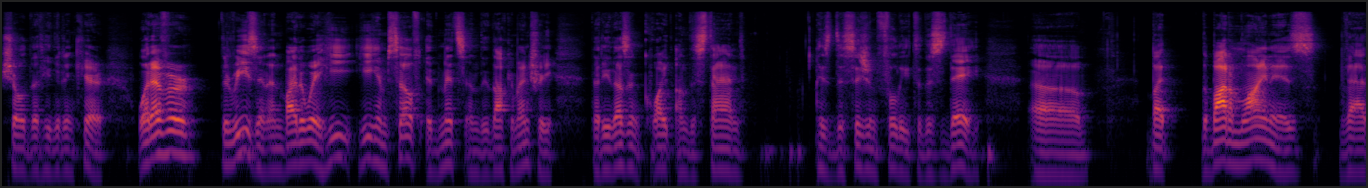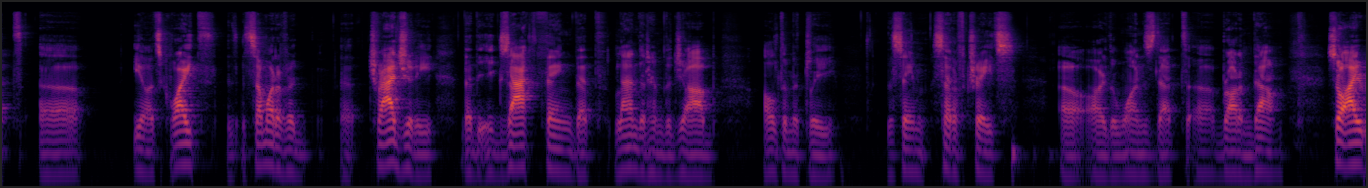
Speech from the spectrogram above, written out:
showed that he didn't care. Whatever the reason, and by the way, he he himself admits in the documentary that he doesn't quite understand his decision fully to this day. Uh, but the bottom line is that uh, you know it's quite it's somewhat of a, a, tragedy that the exact thing that landed him the job ultimately the same set of traits uh, are the ones that uh, brought him down so i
